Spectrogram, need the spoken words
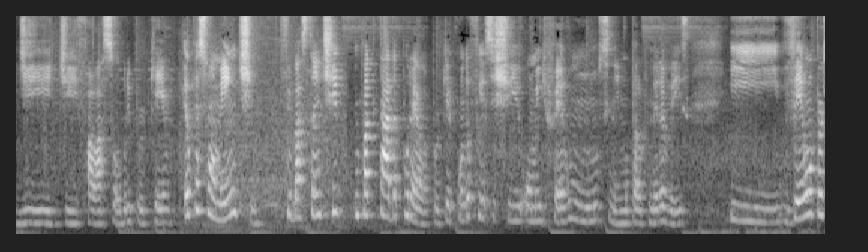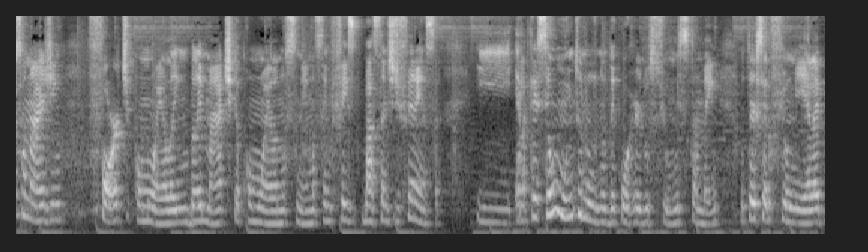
de, de falar sobre, porque eu pessoalmente fui bastante impactada por ela, porque quando eu fui assistir Homem de Ferro 1 no cinema pela primeira vez e ver uma personagem forte como ela, emblemática como ela no cinema, sempre fez bastante diferença. E ela cresceu muito no, no decorrer dos filmes também. No terceiro filme, ela é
